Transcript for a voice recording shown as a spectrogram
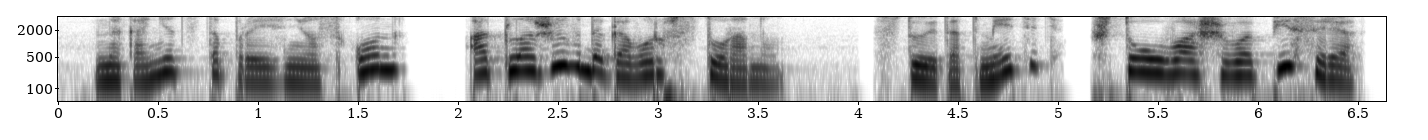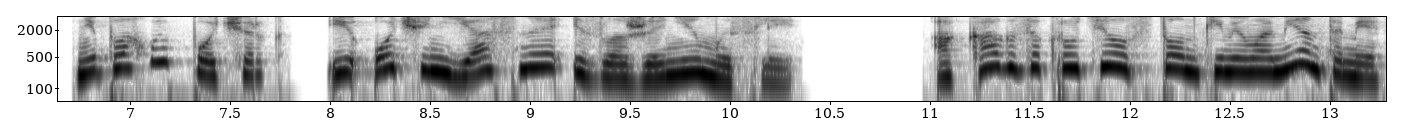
– наконец-то произнес он, отложив договор в сторону. Стоит отметить, что у вашего писаря неплохой почерк и очень ясное изложение мыслей. А как закрутил с тонкими моментами,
